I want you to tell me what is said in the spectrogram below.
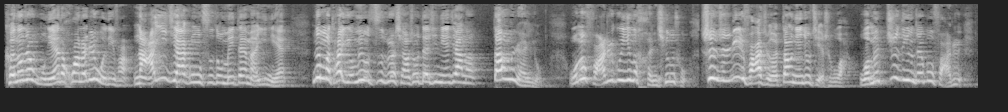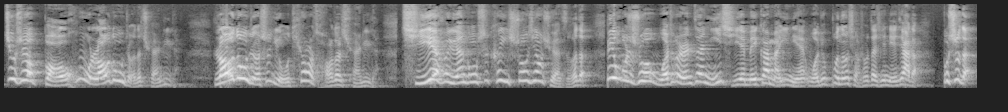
可能这五年他换了六个地方，哪一家公司都没待满一年，那么他有没有资格享受带薪年假呢？当然有，我们法律规定的很清楚，甚至立法者当年就解释过啊，我们制定这部法律就是要保护劳动者的权利的。劳动者是有跳槽的权利的，企业和员工是可以双向选择的，并不是说我这个人在你企业没干满一年，我就不能享受带薪年假的。不是的，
